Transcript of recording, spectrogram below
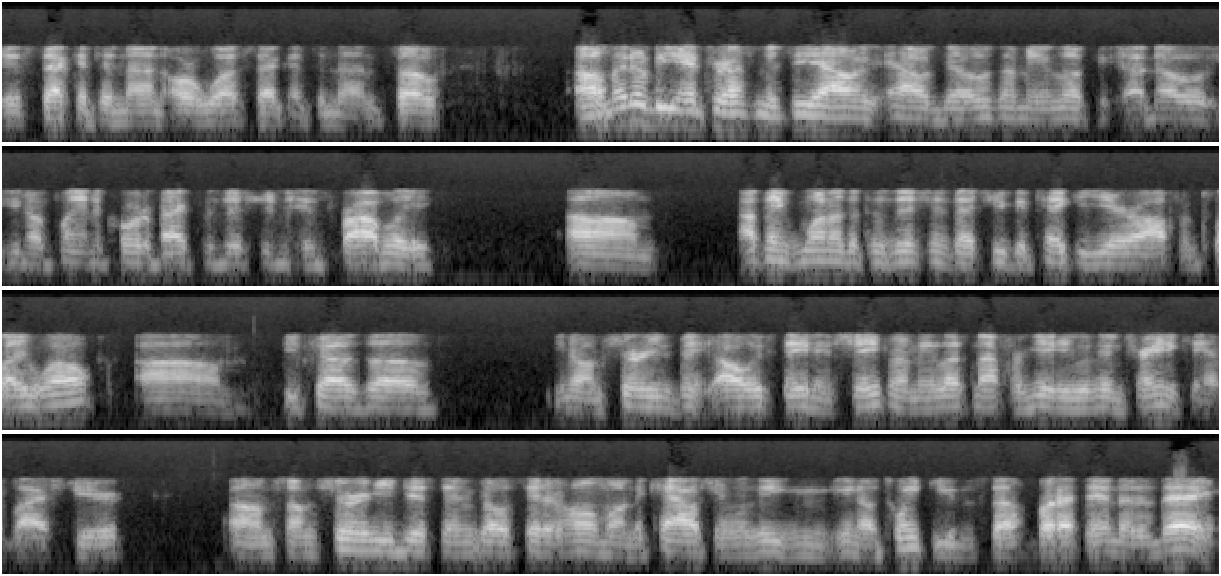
is, second to none or was second to none. So, um, it'll be interesting to see how how it goes. I mean, look, I know you know playing the quarterback position is probably, um, I think one of the positions that you could take a year off and play well, um, because of, you know, I'm sure he's been, always stayed in shape. I mean, let's not forget he was in training camp last year, um, so I'm sure he just didn't go sit at home on the couch and was eating you know Twinkies and stuff. But at the end of the day,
